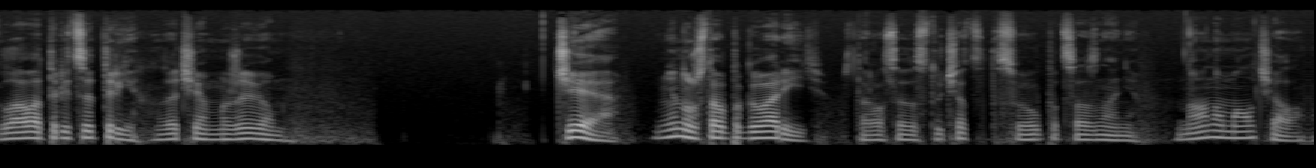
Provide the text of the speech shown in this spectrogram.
Глава 33. Зачем мы живем? Че, мне нужно с тобой поговорить. Старался достучаться до своего подсознания. Но оно молчало.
